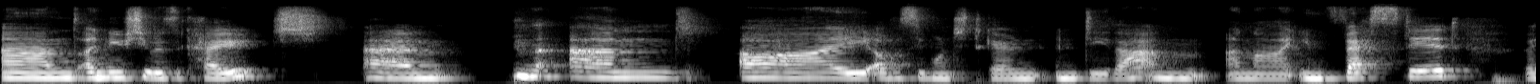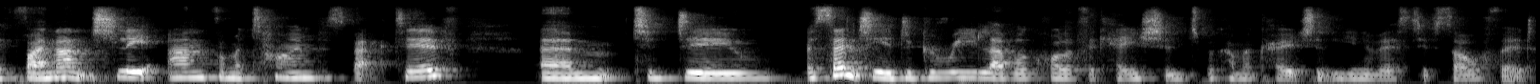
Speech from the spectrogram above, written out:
and I knew she was a coach. Um, and I obviously wanted to go and, and do that, and, and I invested both financially and from a time perspective um, to do essentially a degree level qualification to become a coach at the University of Salford.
